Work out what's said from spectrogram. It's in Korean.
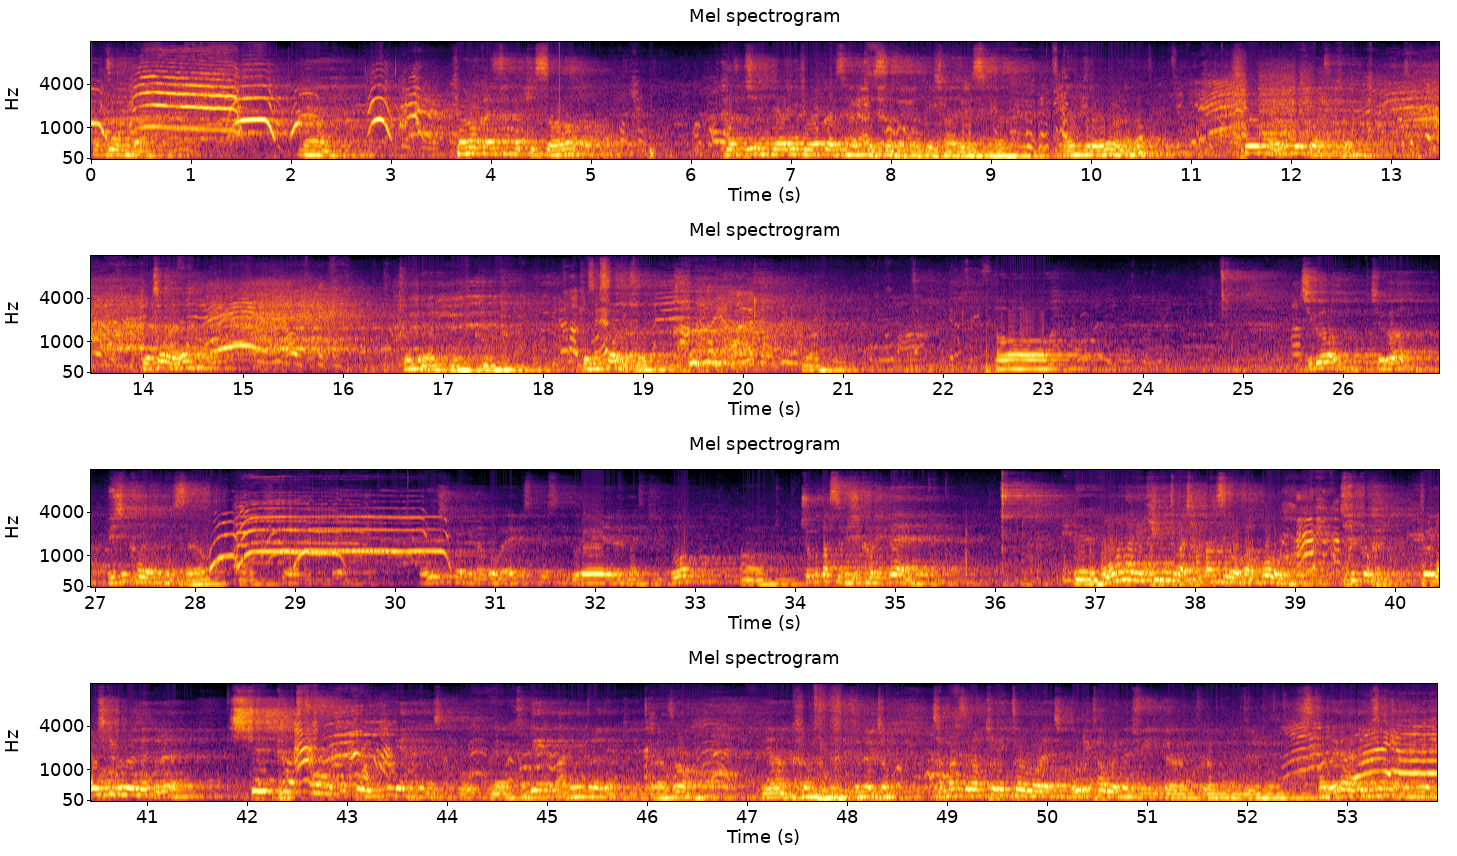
감사합니다. 네. 결혼까지 생각했어. 가슴 이야기 결혼까지 생각했어. 이렇게 전해드렸습니다. 안 힘들어요, 여러분? 소용이 힘들 것 같은데. 괜찮아요? 좋네요. 네, 그럼 계속 써보세요. 네. 어, 지금 제가 뮤지컬을 하고 있어요. 네, 오우시업이라고 엘비스 프레슬리 노래를 가지고 어, 중국박스 뮤지컬인데 네, 워낙에 캐릭터가 잔망스러워갖고 자꾸 되게 멋있게 불러야 되는 노래는 실컷 이렇게 크게 되는 자꾸 네, 군대인을 많이 흔들어야 되는 캐릭터라서 그냥 그런 부분들을 좀 잔망스러운 캐릭터에 지금 몰입하고 있는 중이니까 여러분 그런 부분들을 좀 아, 내가 하는 생각이 아닌데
